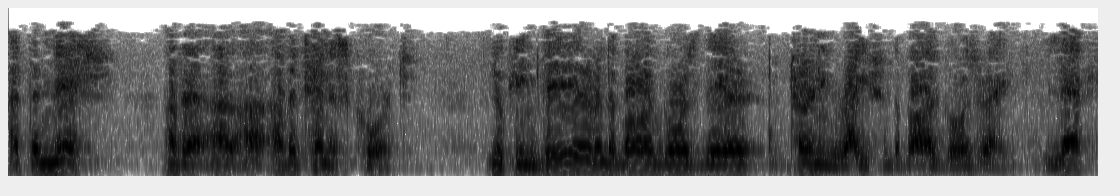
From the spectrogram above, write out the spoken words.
at the net of a, of a tennis court looking there and the ball goes there, turning right and the ball goes right. Left,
